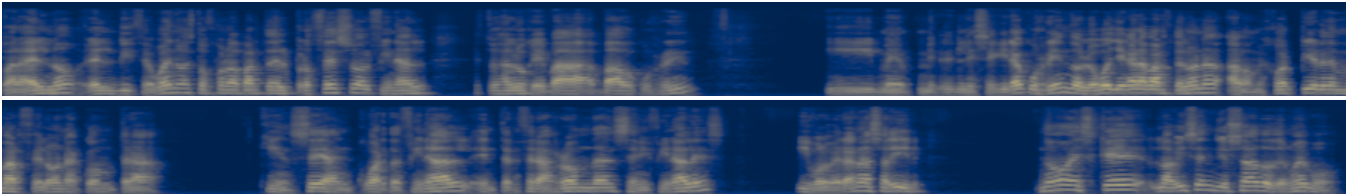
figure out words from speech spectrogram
para él no. Él dice, bueno, esto forma parte del proceso, al final esto es algo que va, a ocurrir y le seguirá ocurriendo. Luego llegar a Barcelona, a lo mejor pierde en Barcelona contra quien sea en cuarta final, en tercera ronda, en semifinales y volverán a salir. No, es que lo habéis endiosado de nuevo.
